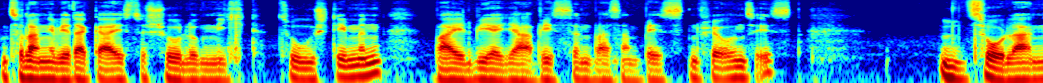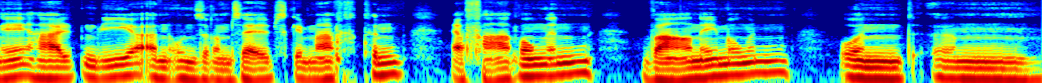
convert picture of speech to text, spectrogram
Und solange wir der Geistesschulung nicht zustimmen, weil wir ja wissen, was am besten für uns ist, solange halten wir an unserem selbstgemachten Erfahrungen, Wahrnehmungen und ähm,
